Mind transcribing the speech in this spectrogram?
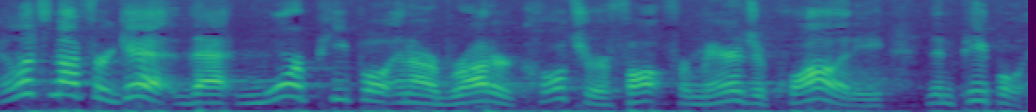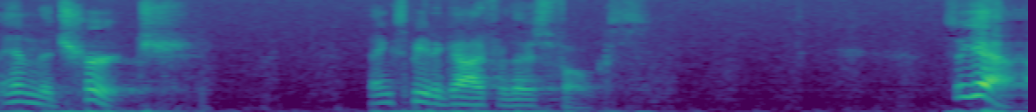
And let's not forget that more people in our broader culture fought for marriage equality than people in the church. Thanks be to God for those folks. So, yeah,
